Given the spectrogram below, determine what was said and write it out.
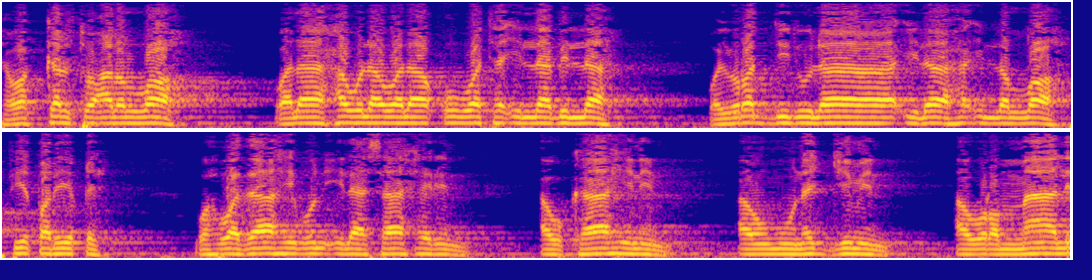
توكلت على الله ولا حول ولا قوة إلا بالله ويردد لا إله إلا الله في طريقه وهو ذاهب إلى ساحر أو كاهن أو منجم أو رمال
